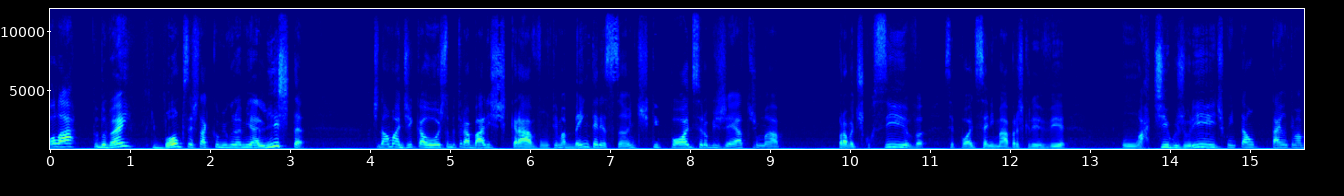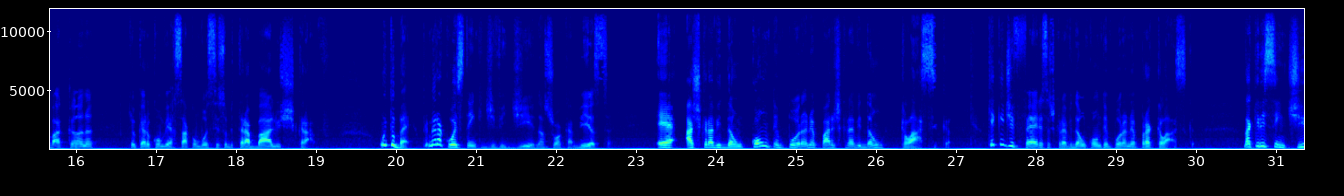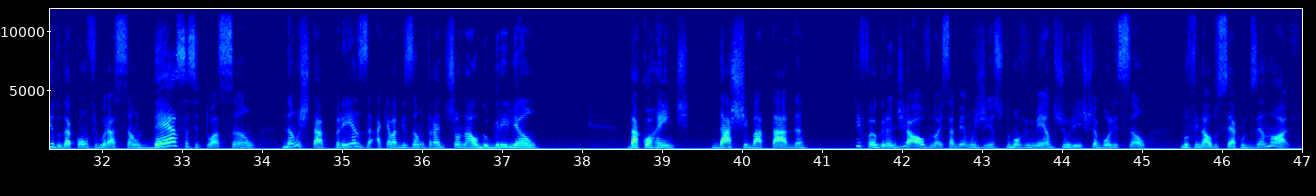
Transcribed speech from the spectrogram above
Olá, tudo bem? Que bom que você está aqui comigo na minha lista. Vou te dar uma dica hoje sobre trabalho escravo, um tema bem interessante que pode ser objeto de uma prova discursiva, você pode se animar para escrever um artigo jurídico, então tá aí um tema bacana que eu quero conversar com você sobre trabalho escravo. Muito bem, a primeira coisa que você tem que dividir na sua cabeça é a escravidão contemporânea para a escravidão clássica. O que, que difere essa escravidão contemporânea para a clássica? Naquele sentido da configuração dessa situação, não está presa aquela visão tradicional do grilhão, da corrente, da chibatada, que foi o grande alvo, nós sabemos disso, do movimento jurídico de abolição no final do século XIX.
